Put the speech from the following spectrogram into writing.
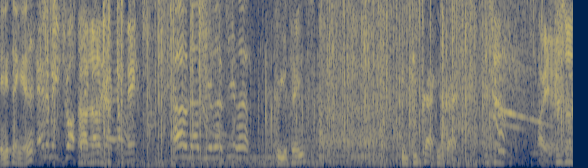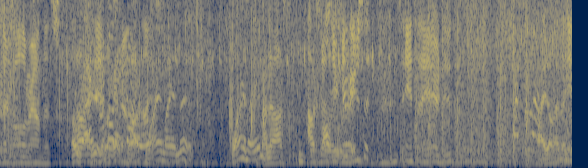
Anything in it? Enemy dropping. Oh, another guy coming in. Oh, no, to your left, to your left. We get pings. He's, he's cracked. He's cracked. He's dead. Oh, yeah. There's others all around us. Oh, I shit. see. Let's go. Why am I in this? Why am I in I know. I was, I was Oh, trying you use it. It's anti-air, dude. I don't have any.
